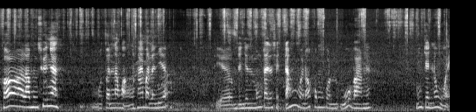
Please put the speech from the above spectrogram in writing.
chỉ khó làm thường xuyên nha. Một tuần làm khoảng hai ba lần gì đó. Thì ờ, dần dần móng tay nó sẽ trắng và nó không còn úa vàng nữa. Móng chân nó nguội.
